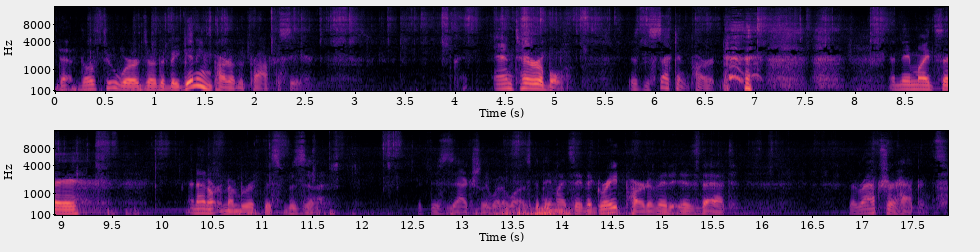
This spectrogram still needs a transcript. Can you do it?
that those two words are the beginning part of the prophecy. And terrible is the second part. and they might say, and I don't remember if this was a, if this is actually what it was, but they might say the great part of it is that the rapture happens.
